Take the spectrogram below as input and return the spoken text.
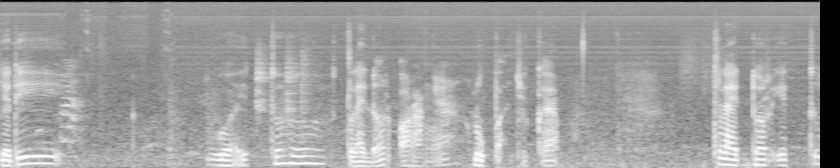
Jadi gua itu teledor orangnya lupa juga. Teledor itu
